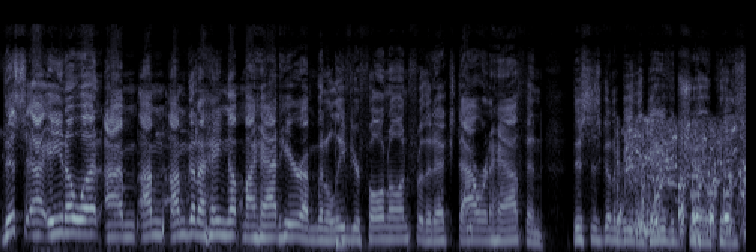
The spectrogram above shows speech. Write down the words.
This, uh, you know what, I'm I'm I'm going to hang up my hat here. I'm going to leave your phone on for the next hour and a half, and this is going to be the David show because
